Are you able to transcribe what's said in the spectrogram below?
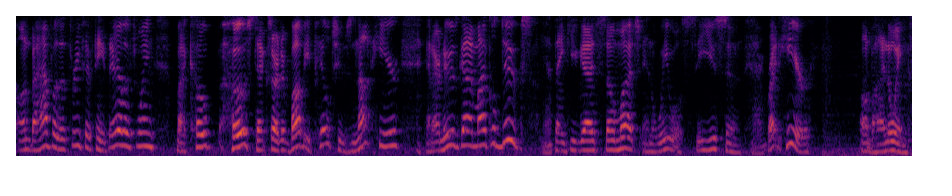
On behalf of the 315th Airlift Wing, my co-host Tech Sergeant Bobby Pilch, who's not here, and our news guy Michael Dukes. Yep. Thank you guys so much, and we will see you soon, right. right here on Behind the Wings.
